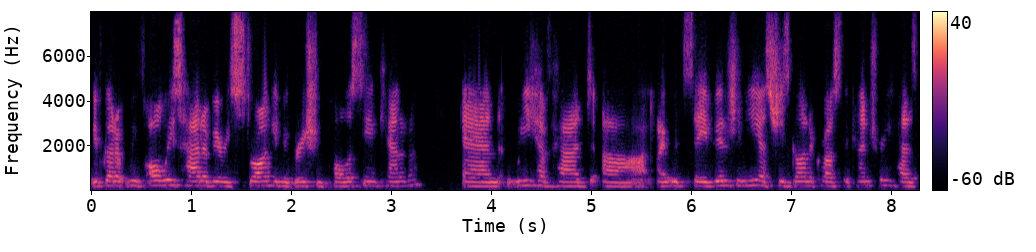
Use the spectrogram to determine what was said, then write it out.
We've got, we've always had a very strong immigration policy in Canada. And we have had, uh, I would say, Virginie, as she's gone across the country, has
